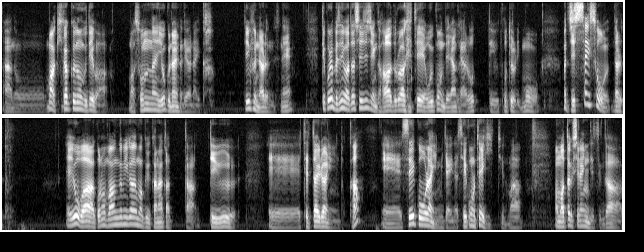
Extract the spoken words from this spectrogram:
あのまあ企画の腕は、まあ、そんなに良くないのではないかっていうふうになるんですね。でこれは別に私自身がハードルを上げて追い込んで何かやろうっていうことよりも、まあ、実際そうなると。え要はこの番組がうまくいかなかったっていうえー、撤退ラインとか、えー、成功ラインみたいな成功の定義っていうのは、まあ、全く知らないんですが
